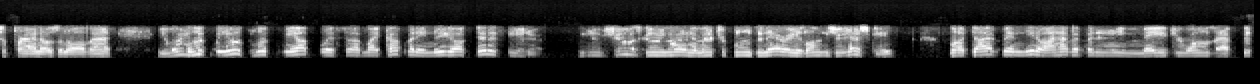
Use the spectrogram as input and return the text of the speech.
Sopranos and all that. You want to look me up? Look me up with uh, my company, New York Dinner Theater. We have shows going on in the metropolitan area as long as you're asking. But I've been, you know, I haven't been in any major roles. I have bit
